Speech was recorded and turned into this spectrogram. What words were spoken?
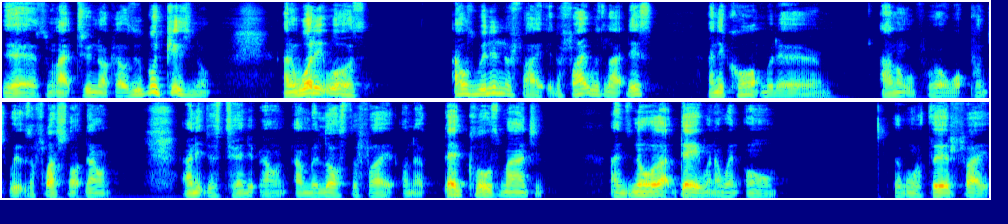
Yeah, something like two knockouts. He was a good kid, you know. And what it was, I was winning the fight. The fight was like this. And he caught me with a, I don't know what punch, but it was a flash knockdown. And it just turned it round. And we lost the fight on a dead close margin. And you know, that day when I went home, that was my third fight,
